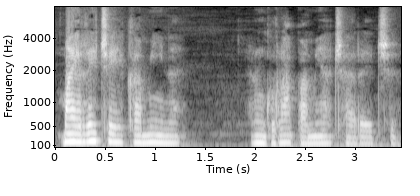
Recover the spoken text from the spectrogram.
mai rece e ca mine, în groapa mea cea rece,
